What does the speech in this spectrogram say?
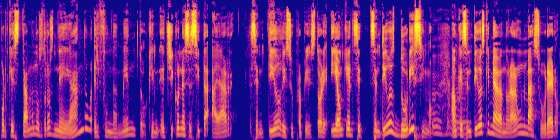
Porque estamos nosotros negando el fundamento que el chico necesita hallar sentido de su propia historia. Y aunque el sentido es durísimo, aunque el sentido es que me abandonaron un basurero.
